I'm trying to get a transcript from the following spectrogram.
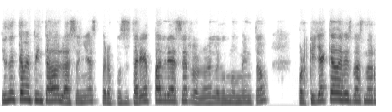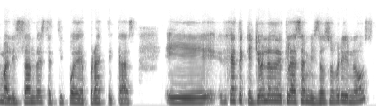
yo nunca me he pintado las uñas, pero pues estaría padre hacerlo, ¿no? En algún momento, porque ya cada vez vas normalizando este tipo de prácticas. Y fíjate que yo le doy clase a mis dos sobrinos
